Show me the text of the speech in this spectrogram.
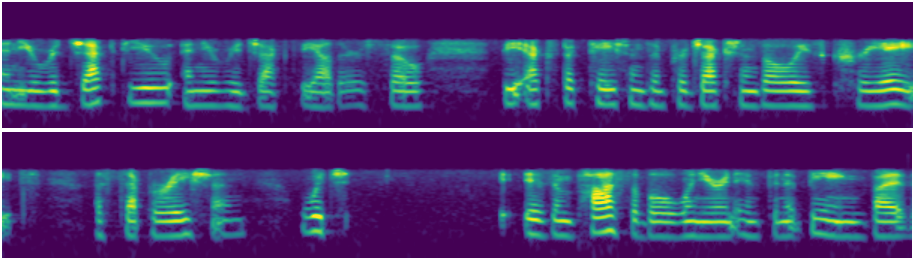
and you reject you and you reject the others so the expectations and projections always create a separation which is impossible when you're an infinite being but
